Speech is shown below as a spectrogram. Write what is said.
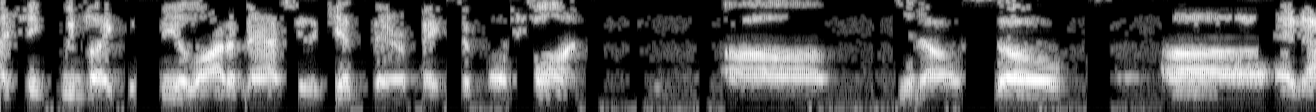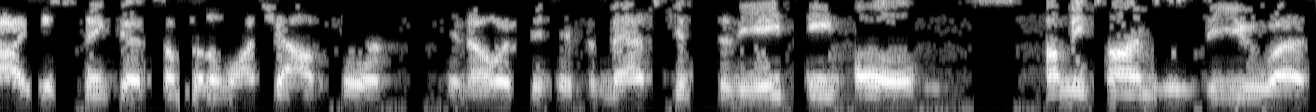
I think we'd like to see a lot of matches get there. It makes it more fun. Um, you know, so uh, and I just think that's something to watch out for. You know, if if the match gets to the 18th hole, how many times does the U.S.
